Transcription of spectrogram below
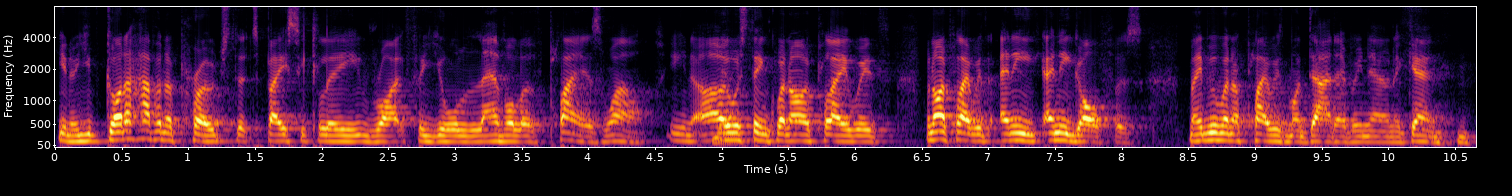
you know, you've got to have an approach that's basically right for your level of play as well. You know, I always think when I play with when I play with any any golfers, maybe when I play with my dad every now and again,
